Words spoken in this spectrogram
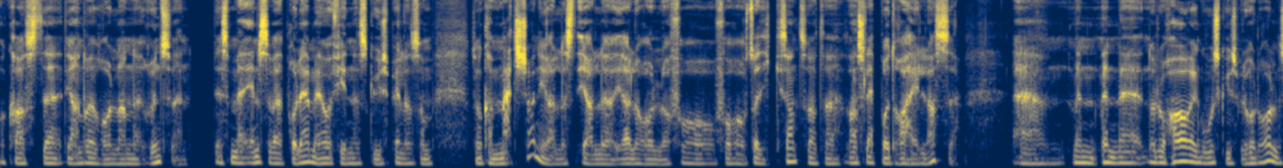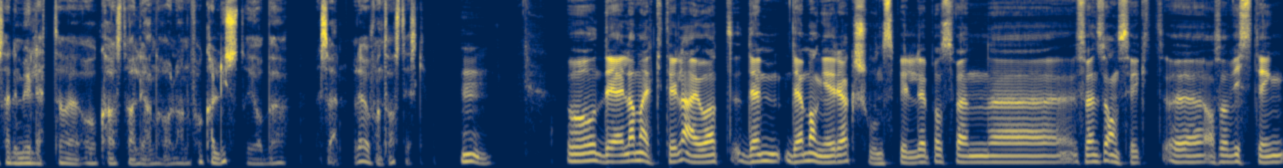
å kaste de andre rollene rundt Sven. Det som er eneste problemet, er å finne skuespillere som, som kan matche han i alle, i alle, i alle roller, for, for, også, så at eh, han slipper å dra hele lasset. Men, men, når du har en god skuespiller i hovedrollen, så er det mye lettere å kaste alle de andre rollene. Folk har lyst til å jobbe med Sven, og det er jo fantastisk. Mm. Og det jeg la merke til, er jo at det, det er mange reaksjonsbilder på Sven, uh, Svens ansikt. Uh, altså Wisting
